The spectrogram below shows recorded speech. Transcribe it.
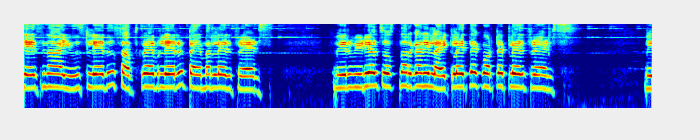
చేసినా యూస్ లేదు సబ్స్క్రైబర్ లేరు టైమర్ లేదు ఫ్రెండ్స్. మీరు వీడియోలు చూస్తున్నారు కానీ లైక్లు అయితే కొట్టట్లేదు ఫ్రెండ్స్. మీ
